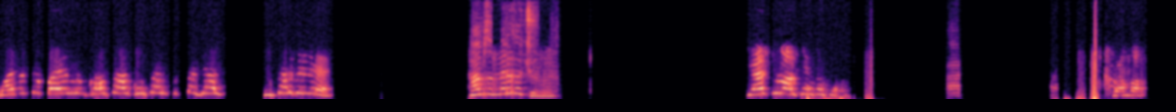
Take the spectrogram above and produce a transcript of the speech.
Bayıldım bayıldım. Kurtar kurtar kurtar gel. Kurtar beni. Hamza nereye kaçıyorsun? Gel şunu arkaya kaçalım. Yan bak.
